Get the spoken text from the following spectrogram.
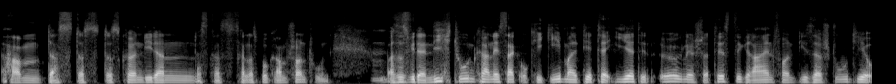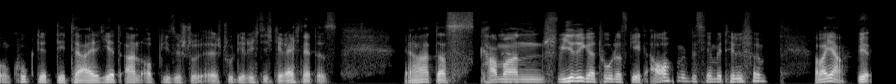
Ähm, das, das, das können die dann, das, das kann das Programm schon tun. Mhm. Was es wieder nicht tun kann, ich sage, okay, geh mal detailliert in irgendeine Statistik rein von dieser Studie und guck dir detailliert an, ob diese äh, Studie richtig gerechnet ist. Ja, das kann man schwieriger tun, das geht auch ein bisschen mit Hilfe. Aber ja, wir,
